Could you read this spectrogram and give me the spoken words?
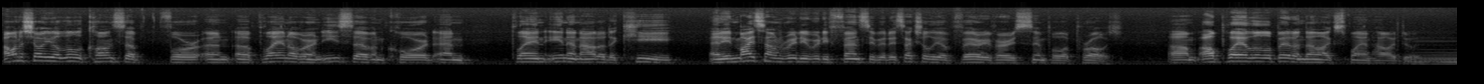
I want to show you a little concept for an, uh, playing over an E7 chord and playing in and out of the key. And it might sound really, really fancy, but it's actually a very, very simple approach. Um, I'll play a little bit and then I'll explain how I do it.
